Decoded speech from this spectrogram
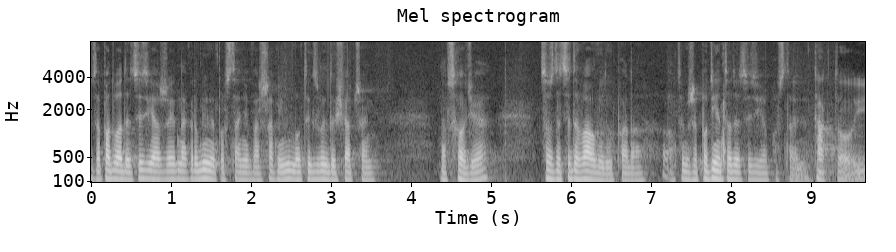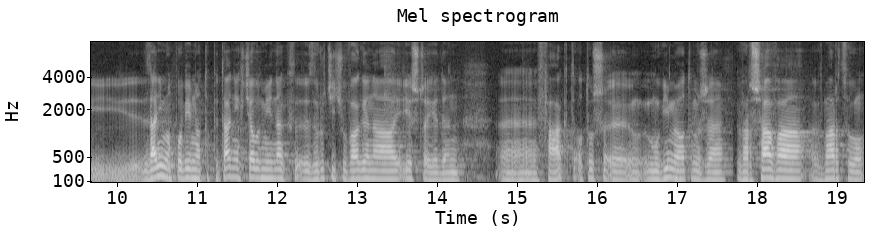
zapadła decyzja, że jednak robimy powstanie w Warszawie mimo tych złych doświadczeń na wschodzie. Co zdecydowało według Pana o tym, że podjęto decyzję o powstaniu? Tak, to i zanim odpowiem na to pytanie, chciałbym jednak zwrócić uwagę na jeszcze jeden e, fakt. Otóż e, mówimy o tym, że Warszawa w marcu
